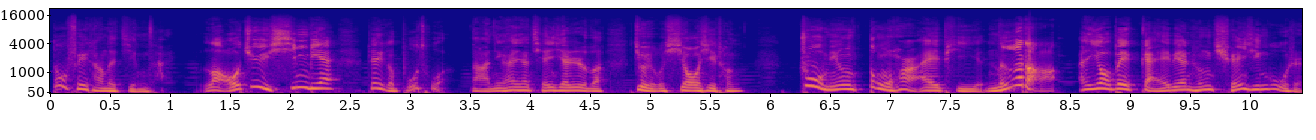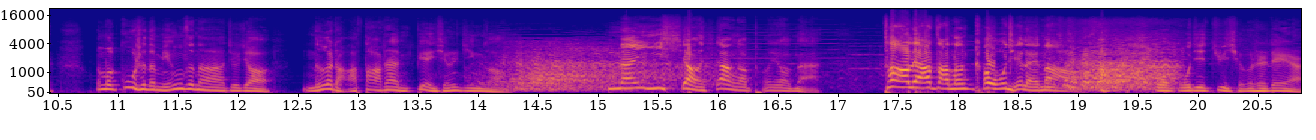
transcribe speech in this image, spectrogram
都非常的精彩。老剧新编，这个不错啊！你看，像前些日子就有消息称，著名动画 IP 哪吒哎要被改编成全新故事。那么故事的名字呢，就叫《哪吒大战变形金刚》。难以想象啊，朋友们，他俩咋能抠起来呢？我估计剧情是这样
